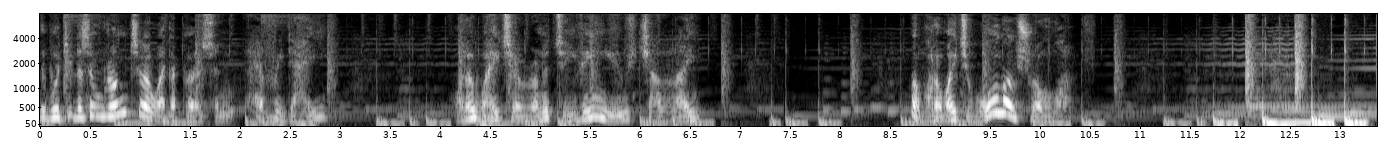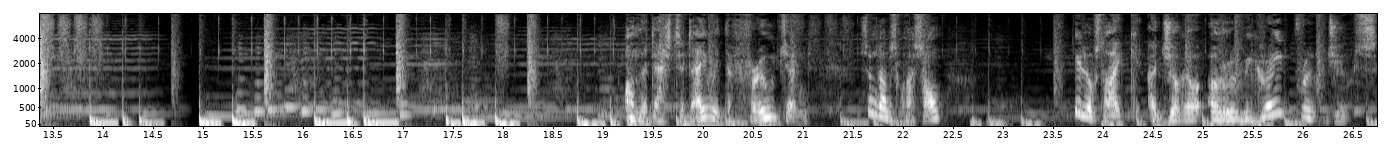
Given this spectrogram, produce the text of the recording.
the budget doesn't run to a weather person every day. What a way to run a TV news channel, eh? Well, what a way to almost run one. On the desk today with the fruit and sometimes croissant, it looks like a jug of a ruby grapefruit juice.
